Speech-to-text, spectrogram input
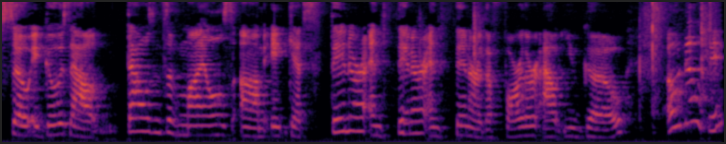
So, it goes out thousands of miles. Um, it gets thinner and thinner and thinner the farther out you go. Oh no, Benny!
